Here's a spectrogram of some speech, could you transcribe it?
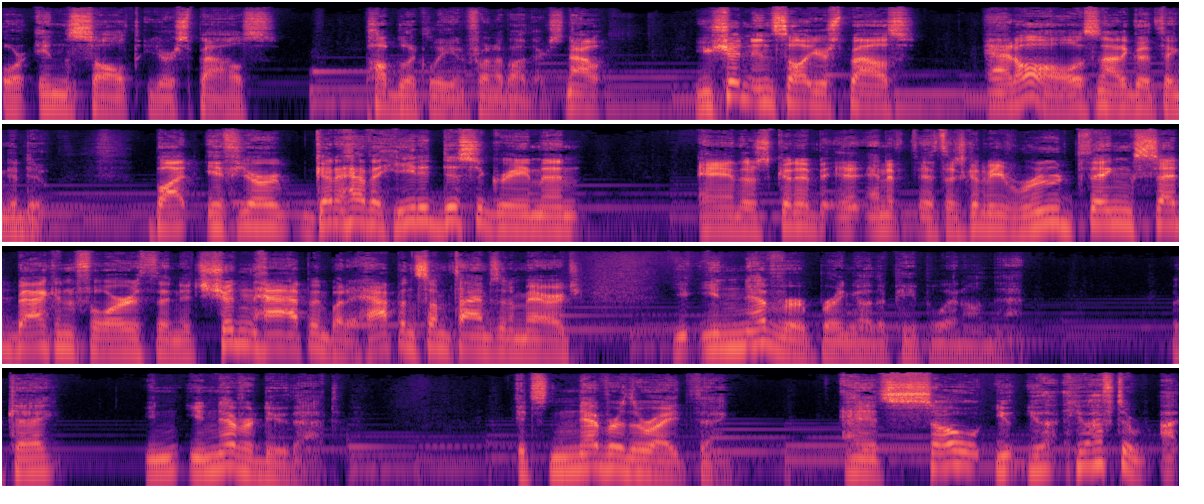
or insult your spouse publicly in front of others. Now, you shouldn't insult your spouse at all. It's not a good thing to do. But if you're going to have a heated disagreement and there's going to be and if, if there's going to be rude things said back and forth and it shouldn't happen but it happens sometimes in a marriage you, you never bring other people in on that okay you, you never do that it's never the right thing And it's so, you, you, you have to, I,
